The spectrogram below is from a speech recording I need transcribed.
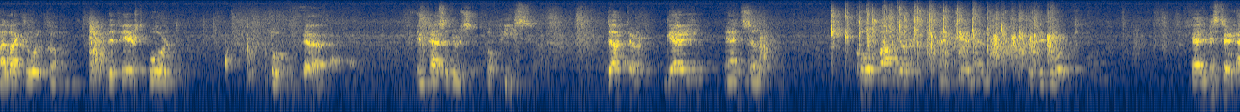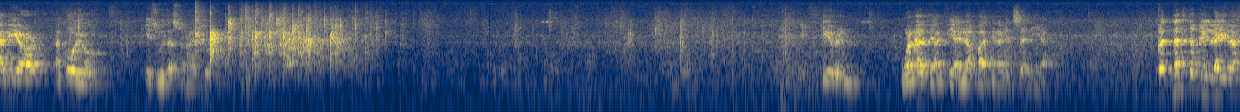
I'd like to welcome the first board of uh, ambassadors of peace. Dr. Gary Ansel, co-founder and chairman of the board. And Mr. Javier Agoyo, he's with us tonight too. في علاقاتنا الإنسانية. قد نلتقي الليلة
